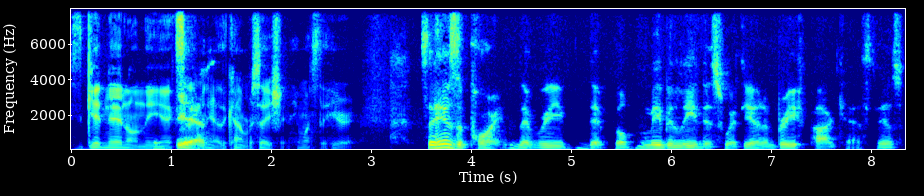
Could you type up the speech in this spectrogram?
He's getting in on the yeah. here, the conversation. He wants to hear it. So here's the point that we that we'll maybe leave this with you in a brief podcast is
